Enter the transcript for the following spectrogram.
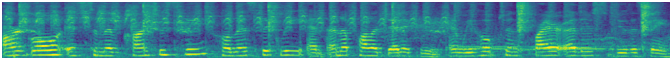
Our goal is to live consciously, holistically, and unapologetically, and we hope to inspire others to do the same.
